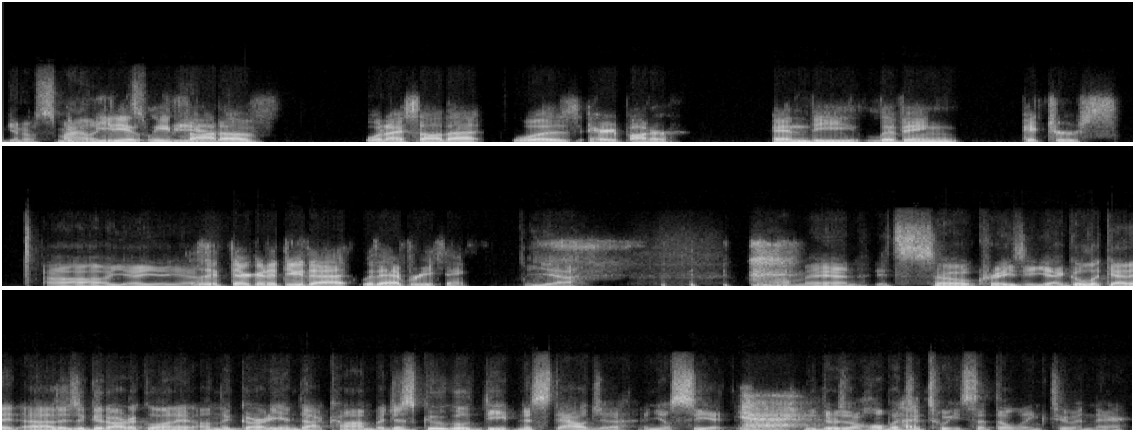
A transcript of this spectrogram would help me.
you know smiling. Immediately thought of when I saw that was Harry Potter and the living pictures. Oh yeah yeah yeah. Like, They're going to do that with everything. Yeah. oh man, it's so crazy. Yeah, go look at it. Uh, there's a good article on it on theguardian.com, but just Google deep nostalgia and you'll see it. Yeah, There's a whole bunch of tweets that they'll link to in there.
